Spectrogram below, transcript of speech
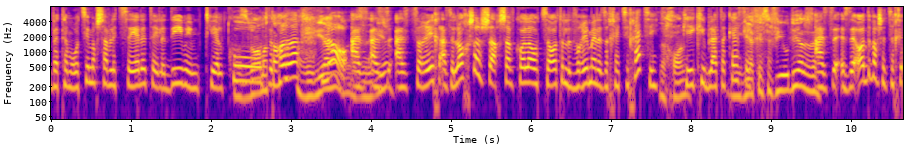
ואתם רוצים עכשיו לצייד את הילדים עם ילקוט, אז זו המטרה, אז הגיע, לא, אז אז. אז, אז צריך, אז זה לא עכשיו שעכשיו כל ההוצאות על הדברים האלה זה חצי חצי, נכון. כי היא קיבלה את הכסף. הגיע כסף ייעודי על זה. אז זה עוד דבר שצריך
